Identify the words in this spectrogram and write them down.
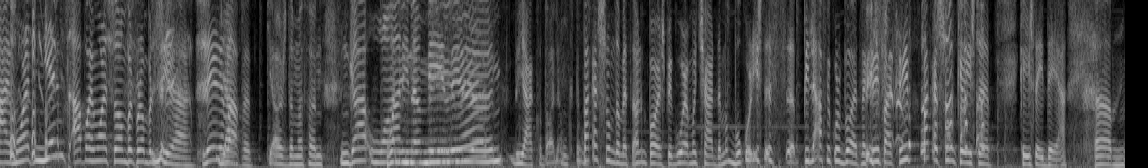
A e more të njelmt apo e more të ëmbël për ëmbëlsira? Lëri, ja, llafet. Kjo është domethënë nga one, one in a million. Ja ku dolëm këtu. Paka shumë domethënë, po shpjeguar më qartë dhe më bukur ishte pilafi kur bëhet me kripë pa kripë, paka shumë kjo ishte kjo ishte ideja. Ëm um,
